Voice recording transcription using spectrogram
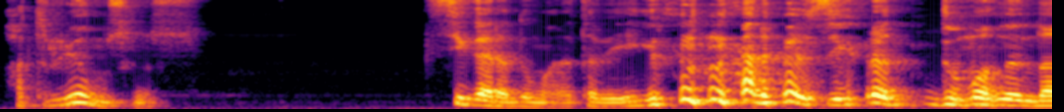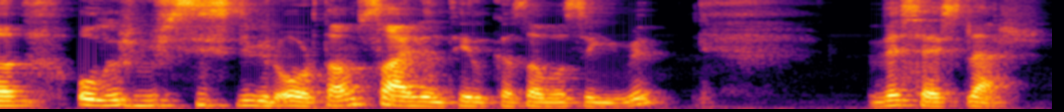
hatırlıyor musunuz? Sigara dumanı tabii. yani sigara dumanından oluşmuş sisli bir ortam. Silent Hill kasabası gibi. Ve sesler.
